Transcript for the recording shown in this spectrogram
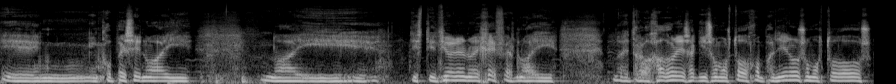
En, en Copese no hay, no hay distinciones, no hay jefes, no hay, no hay trabajadores, aquí somos todos compañeros, somos todos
